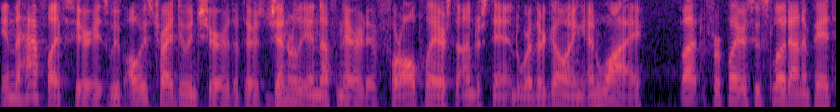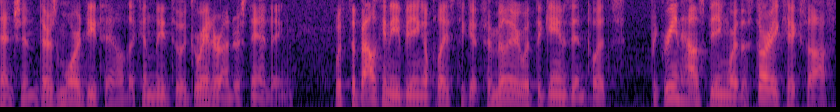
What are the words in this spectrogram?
In the Half Life series, we've always tried to ensure that there's generally enough narrative for all players to understand where they're going and why, but for players who slow down and pay attention, there's more detail that can lead to a greater understanding. With the balcony being a place to get familiar with the game's inputs, the greenhouse being where the story kicks off,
